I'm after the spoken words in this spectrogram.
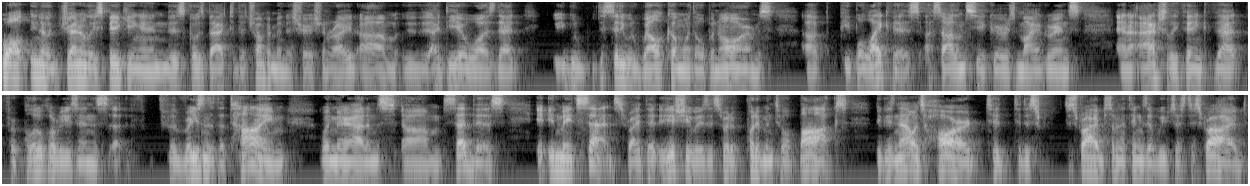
Well, you know, generally speaking, and this goes back to the Trump administration, right? Um, the idea was that would, the city would welcome with open arms uh, people like this, asylum seekers, migrants, and I actually think that for political reasons, uh, for reasons at the time when Mayor Adams um, said this, it, it, made sense, right? The, the issue is it sort of put him into a box because now it's hard to to describe some of the things that we've just described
